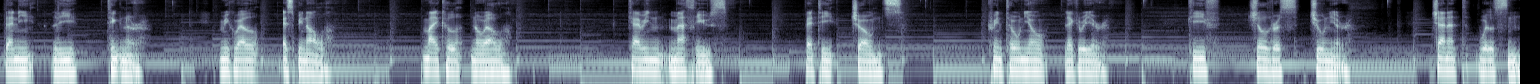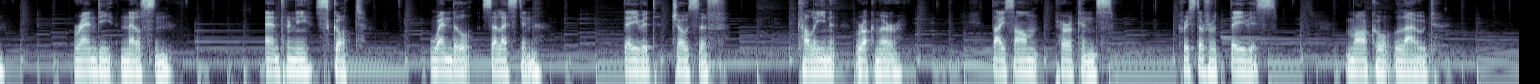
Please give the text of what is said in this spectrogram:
Danny Lee Tinkner, Miguel Espinal, Michael Noel, Kevin Matthews, Betty Jones, Quintonio Legrier, Keith Childress Jr., Janet Wilson, Randy Nelson, Anthony Scott, Wendell Celestin, David Joseph, Colleen Rockmer, Dyson Perkins, Christopher Davis, Marco Loud,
